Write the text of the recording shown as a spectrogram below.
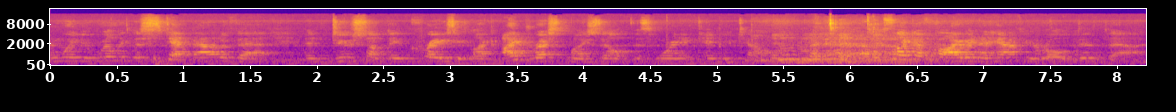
And when you're willing to step out of that and do something crazy, like I dressed myself this morning, can you tell? Just like a five and a half year old did that.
